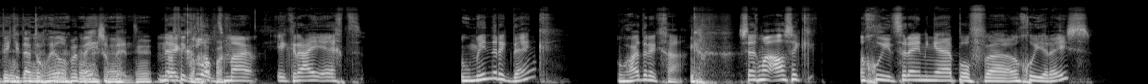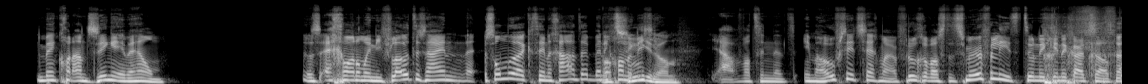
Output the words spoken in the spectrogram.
dat je daar toch heel erg mee bezig bent. Dat nee, vind ik wel klopt. grappig. Maar ik rij echt... Hoe minder ik denk, hoe harder ik ga. zeg maar, als ik een goede training heb of eh, een goede race... dan ben ik gewoon aan het zingen in mijn helm. Dat is echt gewoon om in die flow te zijn. Zonder dat ik het in de gaten heb, ben Wat ik gewoon een zing je liedje. dan? Ja, wat in, het, in mijn hoofd zit, zeg maar. Vroeger was het Smurfenlied toen ik in de kart zat.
